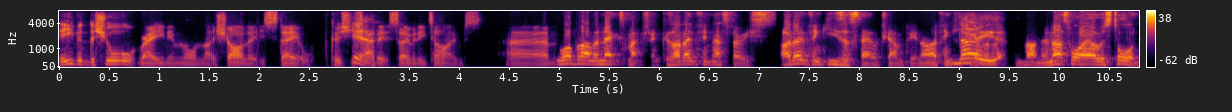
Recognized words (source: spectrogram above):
Even the short reign in one like Charlotte is stale because she's Yeah. had it so many times. Um, What about the next match then? Because I don't think that's very. I don't think he's a stale champion. I think he No. could have a better run, and that's why I was torn.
